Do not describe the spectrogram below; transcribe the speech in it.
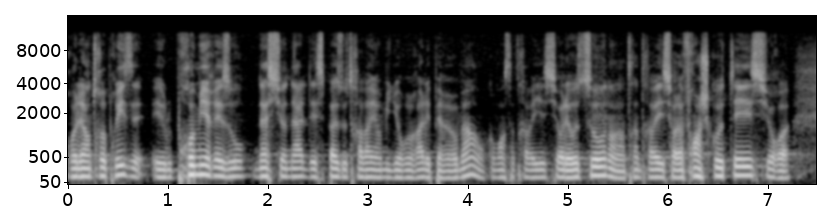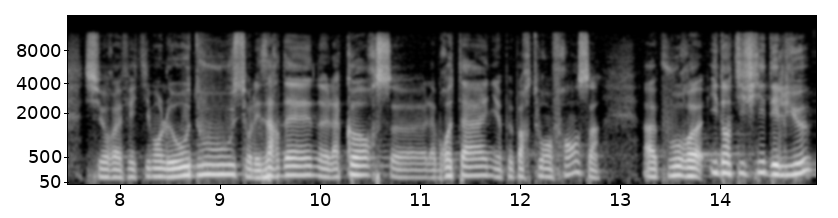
Relais Entreprise est le premier réseau national d'espaces de travail en milieu rural et périurbain. On commence à travailler sur les Hauts-de-Saône, on est en train de travailler sur la Franche-Côte, sur, sur effectivement le Haut-Doubs, sur les Ardennes, la Corse, euh, la Bretagne, un peu partout en France, pour identifier des lieux.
